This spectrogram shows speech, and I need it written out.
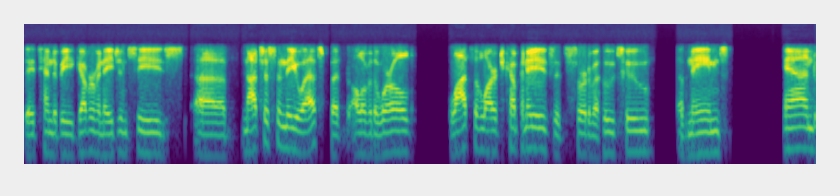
They tend to be government agencies, uh, not just in the US, but all over the world. Lots of large companies. It's sort of a who's who of names. And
